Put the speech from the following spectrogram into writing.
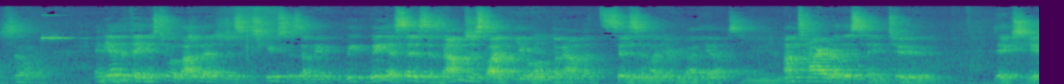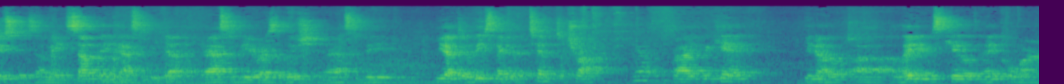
So, And the other thing is too, a lot of that is just excuses. I mean, we, we as citizens, and I'm just like you, but I'm a citizen like everybody else. Mm-hmm. I'm tired of listening to the excuses. I mean, something has to be done. There has to be a resolution. There has to be, you have to at least make an attempt to try, yeah, right? We can't, you know, uh, a lady was killed in Acorn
